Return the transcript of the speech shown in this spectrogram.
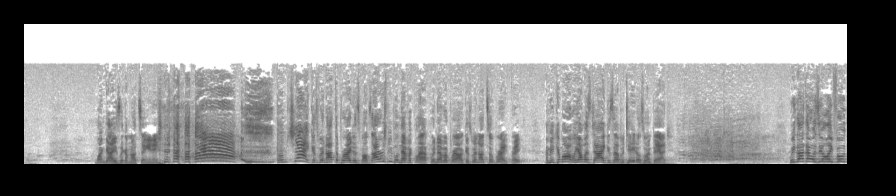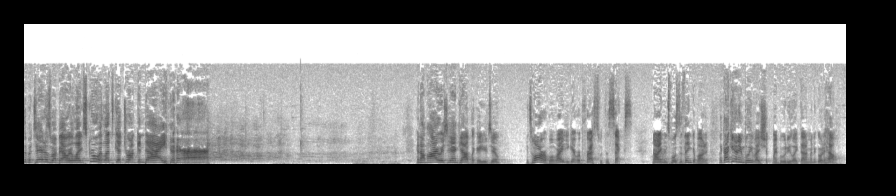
One guy is like, I'm not saying it. I'm shy because we're not the brightest bulbs. Irish people never clap. We're never proud because we're not so bright, right? I mean, come on, we almost died because our potatoes went bad. We thought that was the only food. The potatoes went bad. We were like, screw it, let's get drunk and die. and I'm Irish and Catholic. Are you too? It's horrible, right? You get repressed with the sex. Not even supposed to think about it. Like, I can't even believe I shook my booty like that. I'm going to go to hell.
